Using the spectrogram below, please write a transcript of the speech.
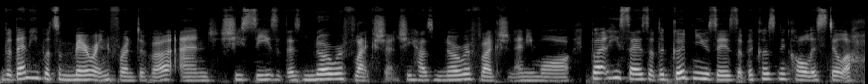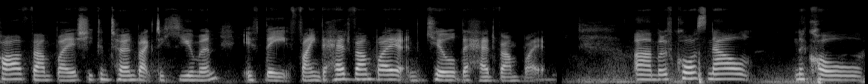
But then he puts a mirror in front of her and she sees that there's no reflection. She has no reflection anymore. But he says that the good news is that because Nicole is still a half vampire, she can turn back to human if they find the head vampire and kill the head vampire. Um, but of course, now Nicole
